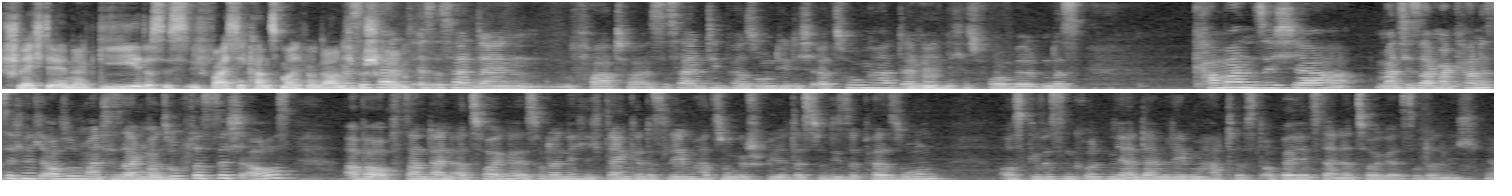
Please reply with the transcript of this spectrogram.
schlechte Energie, das ist, ich weiß nicht, kann es manchmal gar nicht es beschreiben. Ist halt, es ist halt dein Vater, es ist halt die Person, die dich erzogen hat, dein mhm. männliches Vorbild und das kann man sich ja, manche sagen, man kann es sich nicht aussuchen, manche sagen, man sucht es sich aus, aber ob es dann dein Erzeuger ist oder nicht, ich denke, das Leben hat so gespielt, dass du diese Person aus gewissen Gründen ja in deinem Leben hattest, ob er jetzt dein Erzeuger ist oder nicht. Ja.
